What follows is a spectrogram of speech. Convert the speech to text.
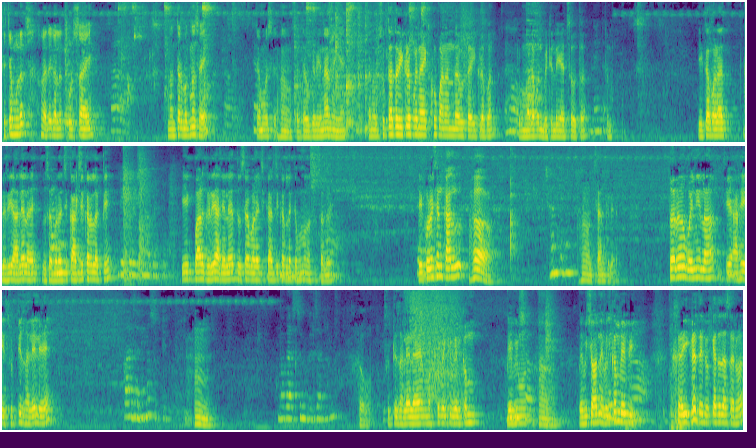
त्याच्यामुळंच राधिकाला थोडंसं आहे हा. नंतर बघणंच आहे. त्यामुळे हां सध्या वगैरे येणार नाही आहे कारण उत्सुकता तर इकडं पण आहे खूप आनंद होता इकडं पण. किंवा मला पण भेटीला यायचं होतं. पण एका बाळात घरी आलेला आहे दुसऱ्या बाळाची काळजी करायला लागते. एक बाळ घरी आलेलं आहे दुसऱ्या बाळाची काळजी करायला लागते म्हणून असं चालू आहे. डेकोरेशन काल हा. छान केलं. ना. हां छान केलेलं. तर वहिनीला जे आहे सुट्टी झालेली आहे काल झाली ना सुट्टी हम्म. मग आज तुम्ही घरी जाणार ना? हो. सुट्टी झालेल्या आहे. मस्तपैकी वेलकम बेबी Baby हां. बेबी शॉवर नाही वेलकम बेबी हा. इकडे ते डोक्यातच आहे सर्व.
